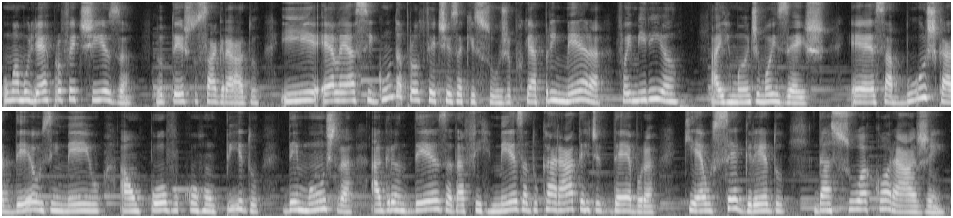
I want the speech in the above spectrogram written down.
uma mulher profetisa no texto sagrado. E ela é a segunda profetisa que surge, porque a primeira foi Miriam, a irmã de Moisés essa busca a Deus em meio a um povo corrompido demonstra a grandeza da firmeza do caráter de Débora, que é o segredo da sua coragem.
